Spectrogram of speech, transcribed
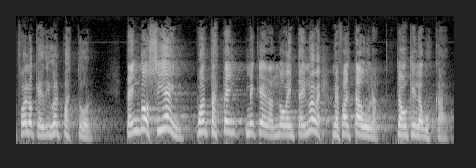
fue lo que dijo el pastor. Tengo 100, ¿cuántas me quedan? 99, me falta una, tengo que ir a buscar.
